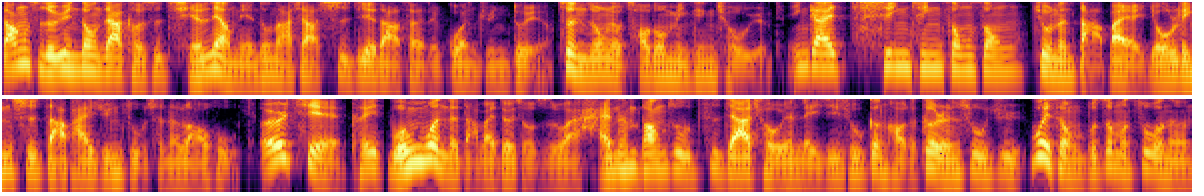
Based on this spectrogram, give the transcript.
当时的运动家可是前两年都拿下世界大赛的冠军队啊，阵中有超多明星球员，应该轻轻松松就能打败由临时杂牌军组成的老虎，而且可以稳稳的打败对手之外，还能帮助自家球员累积。出更好的个人数据，为什么不这么做呢？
